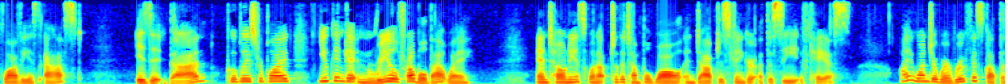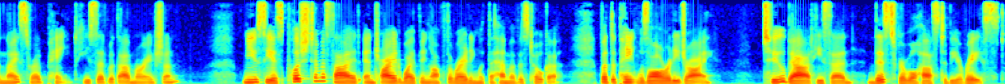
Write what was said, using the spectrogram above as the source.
Flavius asked. Is it bad? Publius replied. You can get in real trouble that way. Antonius went up to the temple wall and dabbed his finger at the C of Caius. I wonder where Rufus got the nice red paint, he said with admiration. Mucius pushed him aside and tried wiping off the writing with the hem of his toga, but the paint was already dry. Too bad, he said. This scribble has to be erased.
